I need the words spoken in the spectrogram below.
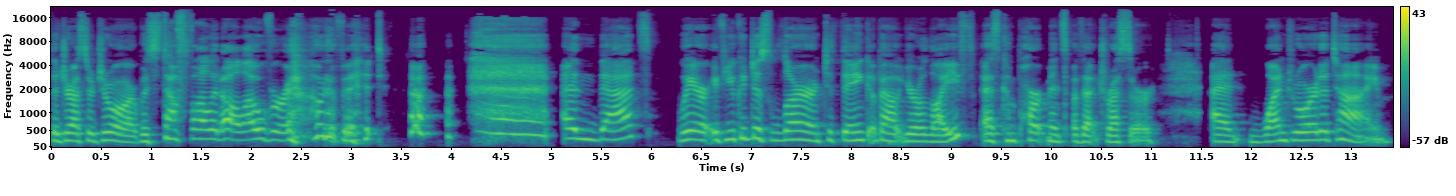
the dresser drawer with stuff falling all over out of it. and that's where if you could just learn to think about your life as compartments of that dresser and one drawer at a time.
